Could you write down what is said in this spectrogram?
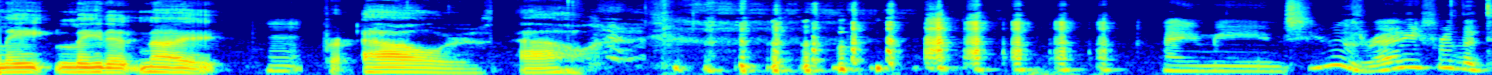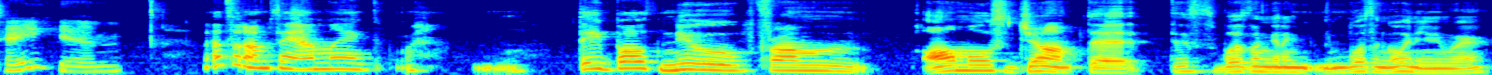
late, late at night Mm. for hours. Hours. I mean, she was ready for the taking. That's what I'm saying. I'm like, they both knew from almost jump that this wasn't gonna wasn't going anywhere.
